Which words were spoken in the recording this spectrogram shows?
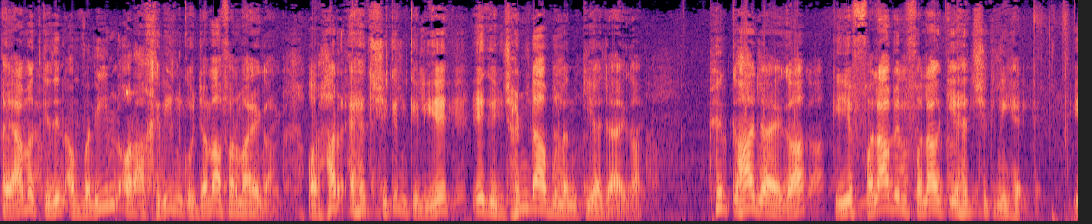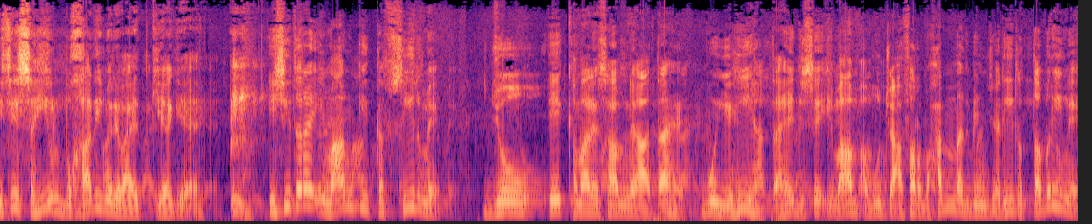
قیامت کے دن اولین اور آخرین کو جمع فرمائے گا اور ہر عہد شکن کے لیے ایک جھنڈا بلند کیا جائے گا۔ پھر کہا جائے گا کہ یہ فلاں بن فلاں کی عہد شکنی ہے۔ اسے صحیح البخاری میں روایت کیا گیا ہے۔ اسی طرح امام کی تفسیر میں جو ایک ہمارے سامنے آتا ہے، وہ یہی آتا ہے جسے امام ابو جعفر محمد بن جریر تبری نے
